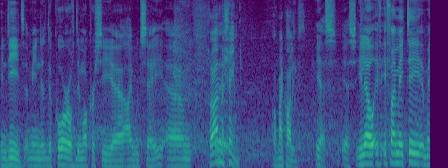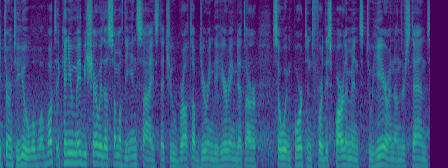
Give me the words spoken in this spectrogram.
indeed. I mean, the, the core of democracy, uh, I would say. Um, so I'm uh, ashamed of my colleagues. Yes, yes. Hillel, if, if I may, may turn to you, what, what, can you maybe share with us some of the insights that you brought up during the hearing that are so important for this parliament to hear and understand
